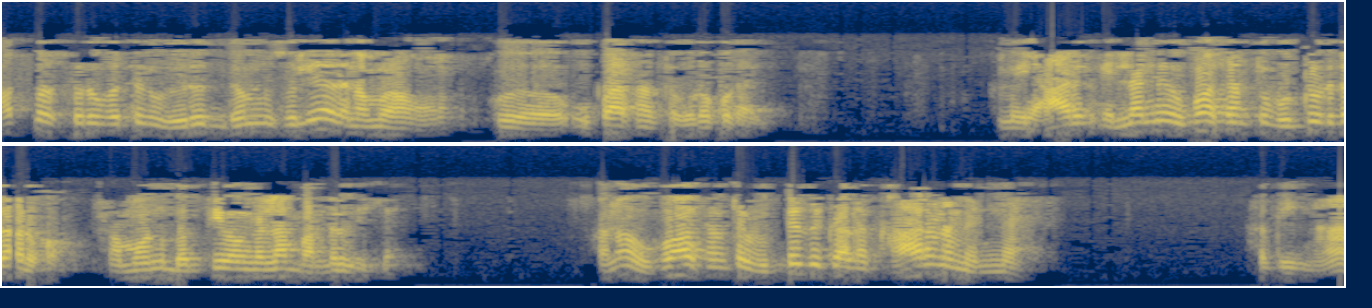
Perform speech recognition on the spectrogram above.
ஆத்மஸ்வரூபத்துக்கு விருத்தம்னு சொல்லி அதை நம்ம உபாசனத்தை விடக்கூடாது. நம்ம யாரும் எல்லாமே உபாசனத்தை விட்டுட்டு தான் இருக்கோம். நம்ம ஒன்றும் பக்திவங்க எல்லாம் பண்றது இல்லை ஆனா உபாசனத்தை விட்டதுக்கான காரணம் என்ன? அப்படின்னா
